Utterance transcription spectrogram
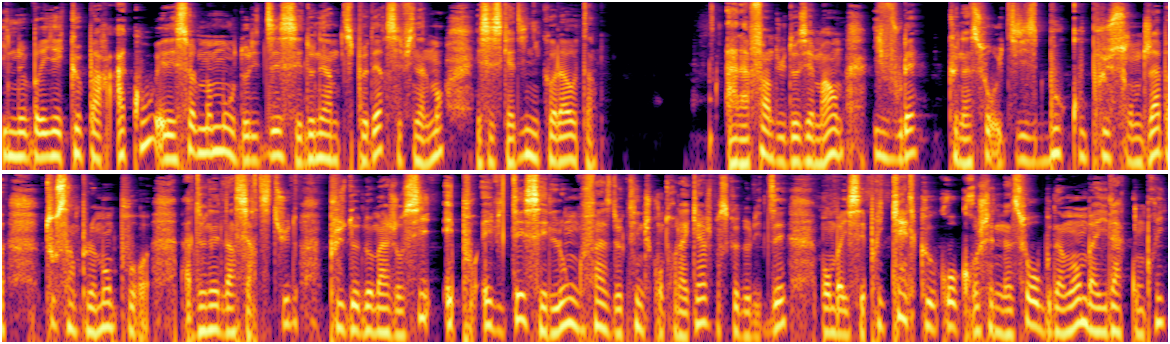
il ne brillait que par à coup, et les seuls moments où Dolidze s'est donné un petit peu d'air, c'est finalement, et c'est ce qu'a dit Nicolas Autin, à la fin du deuxième round, il voulait que Nassour utilise beaucoup plus son jab, tout simplement pour bah, donner de l'incertitude, plus de dommages aussi, et pour éviter ces longues phases de clinch contre la cage, parce que Dolidze, bon bah il s'est pris quelques gros crochets de Nassour, au bout d'un moment, bah il a compris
